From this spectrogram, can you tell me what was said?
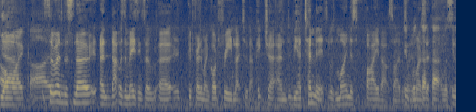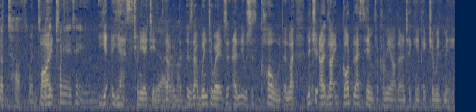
Yeah. Oh my god. So in the snow, and that was amazing. So uh, a good friend of mine, Godfrey, like took that picture, and we had ten minutes. It was minus five outside. Or it was, that, that was, it a tough winter. by- 2018? Yeah, yes, 2018. Yeah, that, it was that winter where it's, and it was just cold and like literally, I, like God bless him for coming out there and taking a picture with me.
